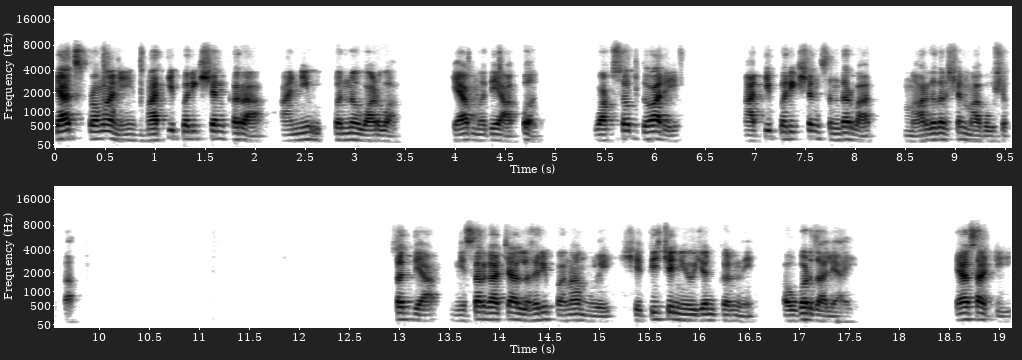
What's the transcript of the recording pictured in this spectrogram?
त्याचप्रमाणे माती परीक्षण करा आणि उत्पन्न वाढवा. त्यामध्ये आपण व्हॉट्सअपद्वारे माती परीक्षण संदर्भात मार्गदर्शन मागवू शकतात. सध्या निसर्गाच्या लहरीपणामुळे शेतीचे नियोजन करणे अवघड झाले आहे. त्यासाठी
